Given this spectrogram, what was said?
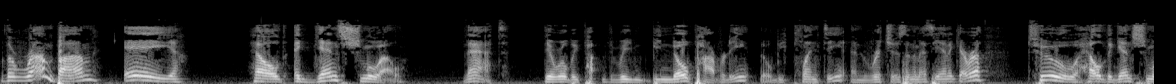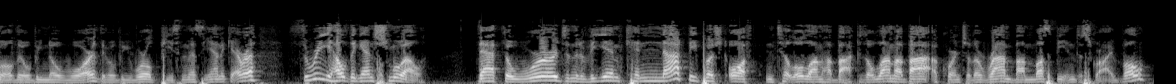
the Rambam A held against Shmuel that there will be there will be no poverty, there will be plenty and riches in the Messianic era. Two held against Shmuel, there will be no war, there will be world peace in the Messianic era. Three held against Shmuel, that the words in the Nevi'im cannot be pushed off until Olam Haba, because Olam Haba, according to the Rambam, must be indescribable.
